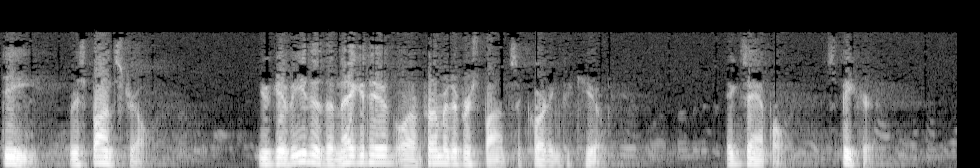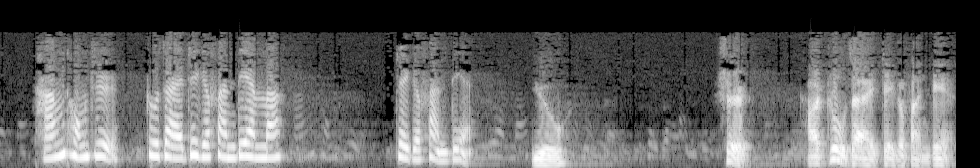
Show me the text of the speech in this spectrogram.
D. Response drill. You give either the negative or affirmative response according to cue. Example. Speaker. 唐同志住在这个饭店吗？这个饭店。 You 是， 他住在这个饭店。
